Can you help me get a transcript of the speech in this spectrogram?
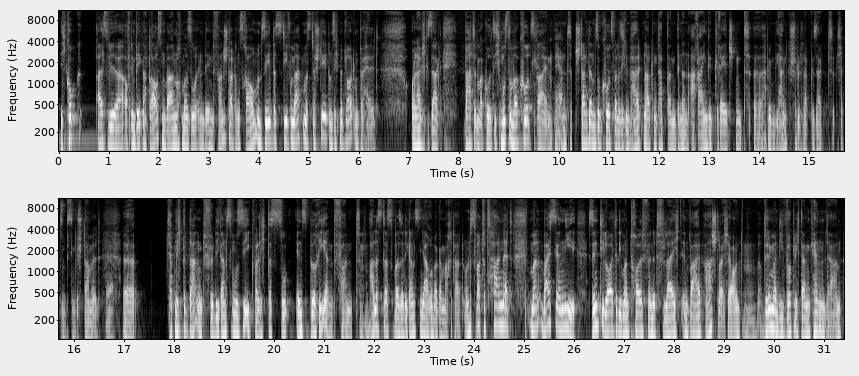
Ich guck, als wir auf dem Weg nach draußen waren, noch mal so in den Veranstaltungsraum und sehe, dass Steven Merkmus da steht und sich mit Leuten unterhält. Und dann habe ich gesagt, wartet mal kurz, ich muss noch mal kurz rein. Ja. Und stand dann so kurz, weil er sich unterhalten hat und hab dann bin dann reingegrätscht und äh, habe ihm die Hand geschüttelt und habe gesagt, ich habe so ein bisschen gestammelt. Äh, ich habe mich bedankt für die ganze Musik, weil ich das so inspirierend fand. Alles das, was er die ganzen Jahre über gemacht hat. Und es war total nett. Man weiß ja nie, sind die Leute, die man toll findet, vielleicht in Wahrheit Arschlöcher und will man die wirklich dann kennenlernen.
